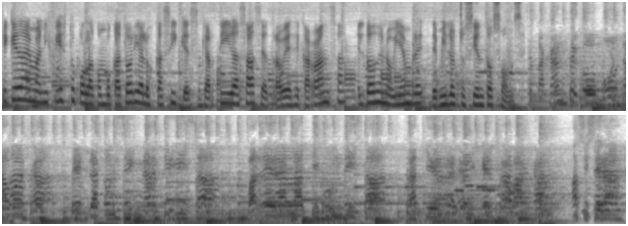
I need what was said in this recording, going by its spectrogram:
que queda de manifiesto por la convocatoria a los caciques que Artigas hace a través de Carranza el 2 de noviembre de 1811. Barrera latifundista, la tierra del que trabaja, así será.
